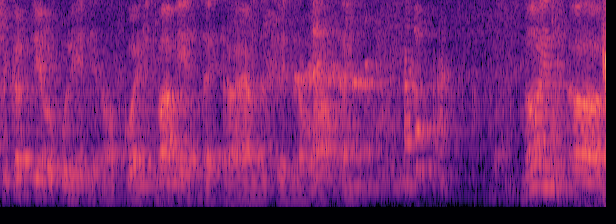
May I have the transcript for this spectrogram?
še kar celo poletje. No, tako ene dva meseca je trajalo, da se je zravnal. Ne. No in, uh,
